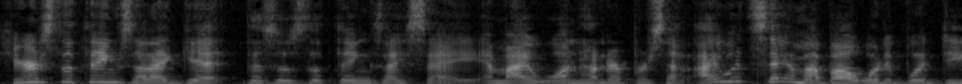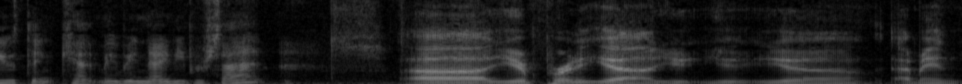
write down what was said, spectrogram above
Here's the things that I get. This is the things I say. Am I 100%? I would say I'm about, what, what do you think, Kent? Maybe 90%? Uh, you're pretty. Yeah, you you you. I mean,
